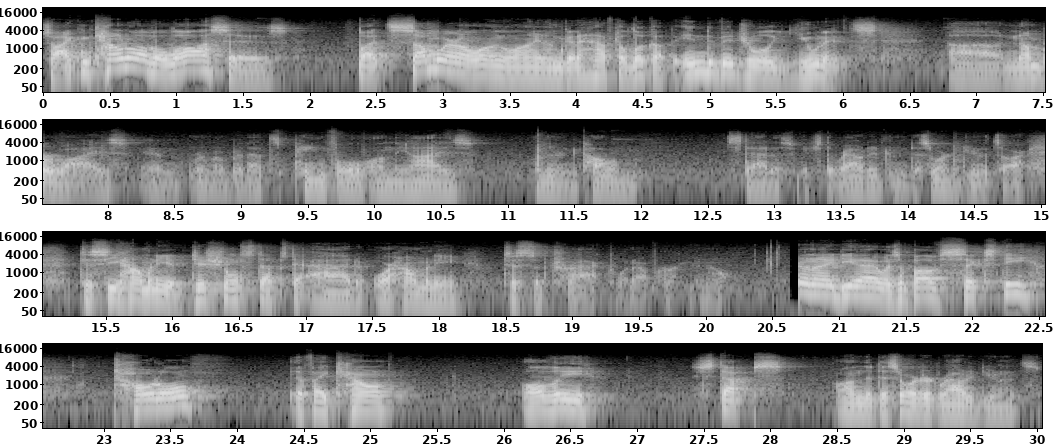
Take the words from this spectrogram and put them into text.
so I can count all the losses, but somewhere along the line, I'm going to have to look up individual units uh, number wise. And remember, that's painful on the eyes when they're in column status, which the routed and disordered units are, to see how many additional steps to add or how many to subtract, whatever, you know. An idea, I was above 60 total if I count all the steps on the disordered routed units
